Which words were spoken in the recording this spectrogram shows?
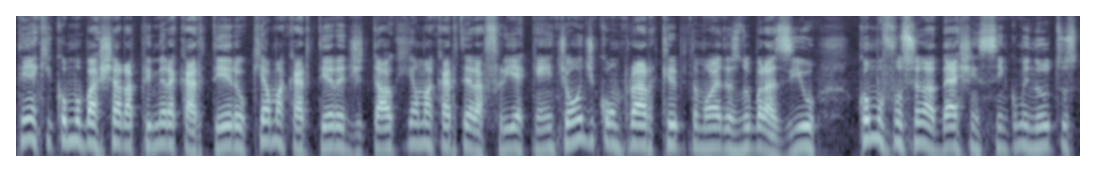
Tem aqui como baixar a primeira carteira, o que é uma carteira digital, o que é uma carteira fria, quente, onde comprar criptomoedas no Brasil, como funciona a Dash em 5 minutos.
